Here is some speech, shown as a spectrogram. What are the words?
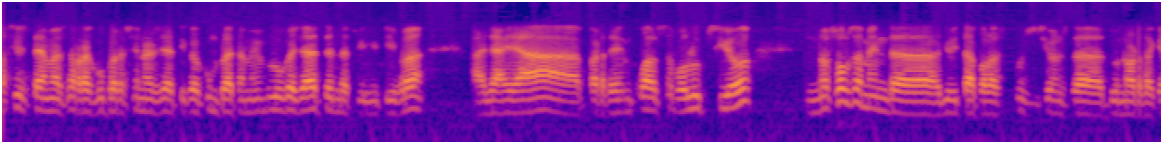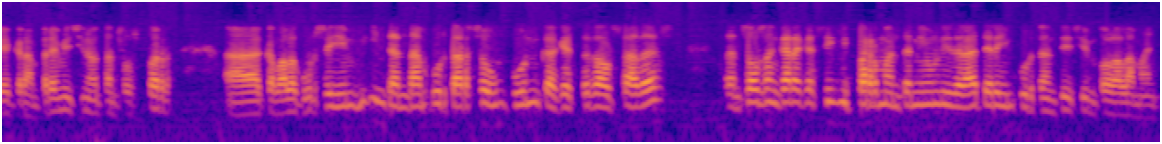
els sistemes de recuperació energètica completament bloquejats, en definitiva, allà ja perdem qualsevol opció, no solament de lluitar per les posicions d'honor d'aquest Gran Premi, sinó tan sols per eh, acabar la cursa i intentar portar-se un punt que a aquestes alçades tan sols encara que sigui per mantenir un liderat era importantíssim per l'alemany.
